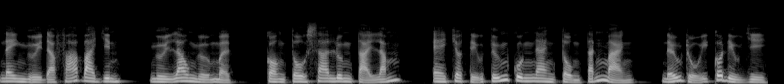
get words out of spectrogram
nay người đã phá ba dinh, người lao ngựa mệt, còn Tô Sa Luân tài lắm, e cho tiểu tướng quân nan tồn tánh mạng, nếu rủi có điều gì,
